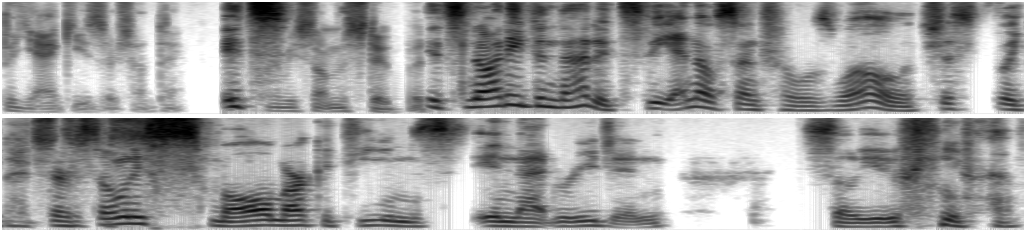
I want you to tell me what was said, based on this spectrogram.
the Yankees or something. It's Maybe something stupid. it's not even that. It's the NL Central as well. It's just like It's there's just so many small market teams in that region. So you you have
